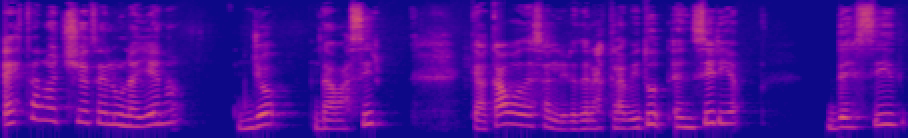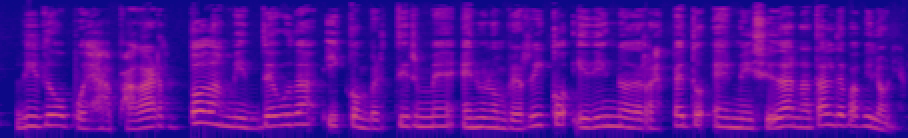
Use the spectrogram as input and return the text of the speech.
Esta noche de luna llena, yo, Dabasir, que acabo de salir de la esclavitud en Siria, decidido pues a pagar todas mis deudas y convertirme en un hombre rico y digno de respeto en mi ciudad natal de Babilonia.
